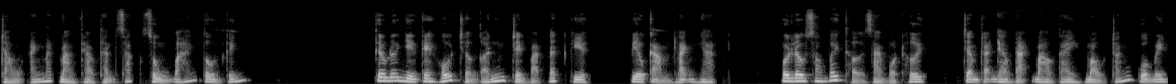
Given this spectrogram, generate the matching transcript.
trong ánh mắt mang theo thần sắc sùng bái tôn kính. Thiếu nữ nhìn cái hố trưởng ấn trên mặt đất kia, biểu cảm lạnh nhạt. Hồi lâu sau mới thở dài một hơi, chậm rãi đeo đại bao tay màu trắng của mình.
